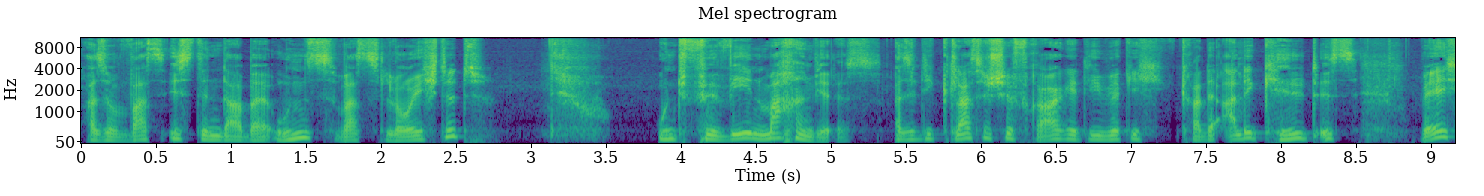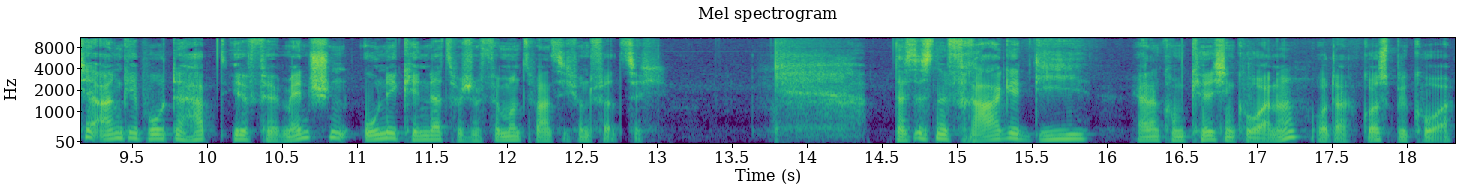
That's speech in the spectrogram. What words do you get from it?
Also was ist denn da bei uns, was leuchtet? Und für wen machen wir das? Also die klassische Frage, die wirklich gerade alle killt, ist, welche Angebote habt ihr für Menschen ohne Kinder zwischen 25 und 40? Das ist eine Frage, die, ja, dann kommt Kirchenchor, ne? Oder Gospelchor.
